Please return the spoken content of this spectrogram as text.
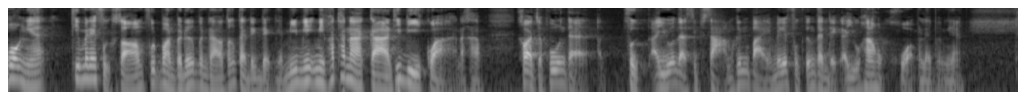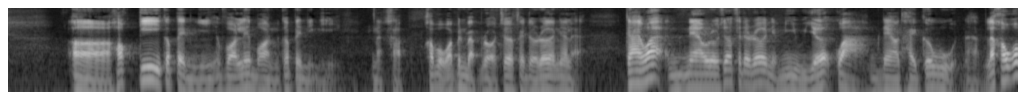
พวกนี้ที่ไม่ได้ฝึกซ้อมฟุตบอลเป็นเรื่องเป็นราวตั้งแต่เด็กๆเนี่ยมีมีมีพัฒนาการที่ดีกว่านะครับเขาอาจจะพูดตั้งแต่ฝึกอายุตั้งแต่ 13 ขึ้นไป ไม่ได้ฝึกตั้งแต่เด็กอายุ 5-6 ขวบอะไรแบบนี้เอ่อฮอกกี้ก็เป็นอย่างนี้วอลเลย์บอลก็เป็นอย่างนี้นะครับเขาบอกว่าเป็นแบบโรเจอร์เฟเดอเรอร์เนี่ยแหละ กลายว่าแนวโรเจอร์เฟเดอเรอร์เนี่ยมีอยู่เยอะกว่าแนวไทเกอร์วูดนะครับแล้วเขาก็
